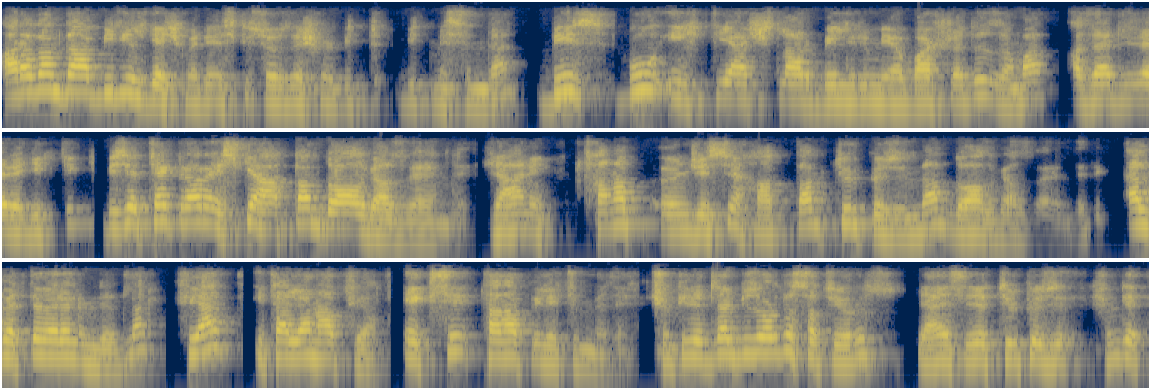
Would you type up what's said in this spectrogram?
Aradan daha bir yıl geçmedi eski sözleşme bit bitmesinden. Biz bu ihtiyaçlar belirmeye başladığı zaman Azerlilere gittik. Bize tekrar eski hattan doğal gaz verildi. Yani TANAP öncesi hattan Türk özünden doğal gaz verin dedik. Elbette verelim dediler. Fiyat İtalyan hat fiyat. Eksi TANAP iletim bedeli. Çünkü dediler biz orada satıyoruz. Yani size Türk özü. Şimdi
